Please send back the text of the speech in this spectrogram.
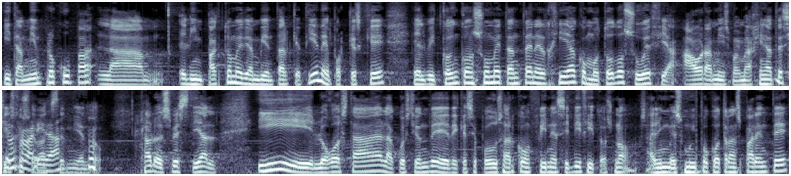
Y también preocupa la, el impacto medioambiental que tiene, porque es que el Bitcoin consume tanta energía como todo Suecia ahora mismo. Imagínate si esto se va extendiendo. Claro, es bestial. Y luego está la cuestión de, que se puede usar con fines ilícitos, ¿no? es muy poco transparente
